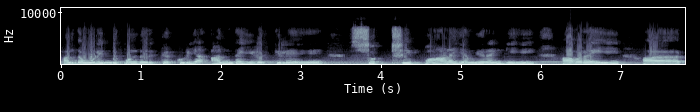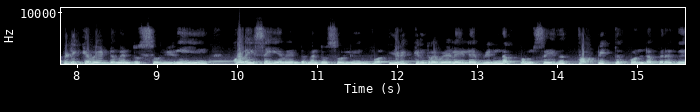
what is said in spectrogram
அந்த ஒளிந்து கொண்டு இருக்கக்கூடிய அந்த இடத்திலே சுற்றி பாளையம் இறங்கி அவரை பிடிக்க வேண்டும் என்று சொல்லி கொலை செய்ய வேண்டும் என்று சொல்லி வ- இருக்கின்ற வேளையிலே விண்ணப்பம் செய்து தப்பித்து கொண்ட பிறகு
